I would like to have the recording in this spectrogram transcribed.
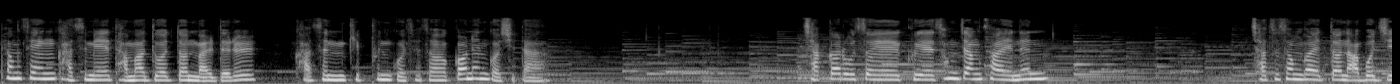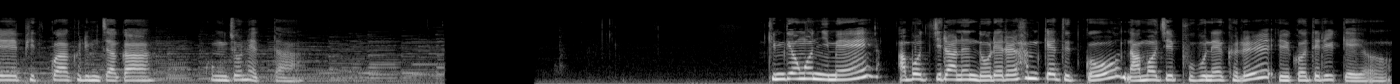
평생 가슴에 담아두었던 말들을 가슴 깊은 곳에서 꺼낸 것이다. 작가로서의 그의 성장사에는 자수성가했던 아버지의 빛과 그림자가 공존했다. 김경호님의 아버지라는 노래를 함께 듣고 나머지 부분의 글을 읽어드릴게요.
